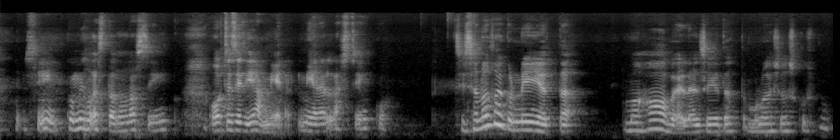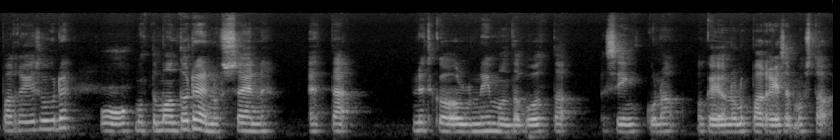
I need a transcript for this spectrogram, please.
sinkku, millaista on olla sinkku. Oot sä siis ihan miele- mielelläsi sinkku? Siis sanotaanko niin, että mä haaveilen siitä, että mulla olisi joskus parisuhde. Mm. Mutta mä oon todennut sen, että nyt kun on ollut niin monta vuotta sinkkuna. Okei, on ollut pari semmoista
